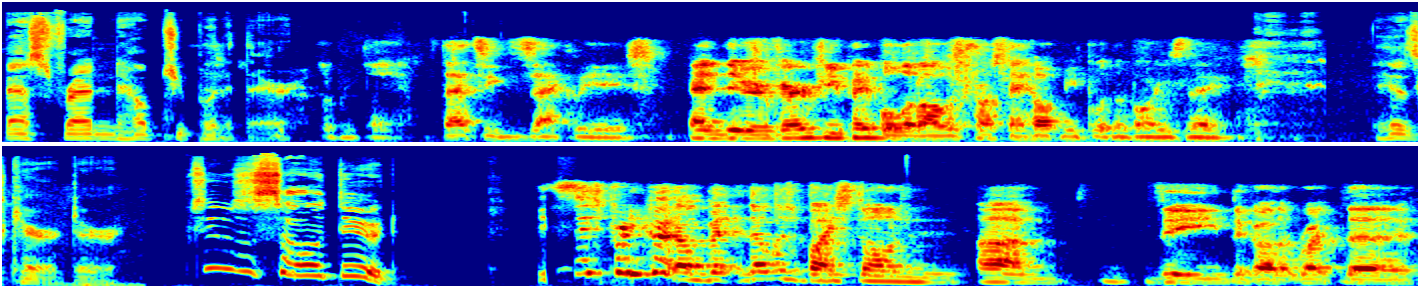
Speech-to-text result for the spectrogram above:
best friend helped you put it there. That's exactly it. And there are very few people that I would trust to help me put the bodies there. His character. He was a solid dude. It's, it's pretty good. Um, that was based on um, the the guy that wrote the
